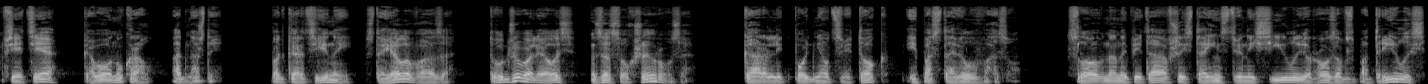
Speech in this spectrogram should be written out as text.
Все те, кого он украл однажды. Под картиной стояла ваза. Тут же валялась засохшая роза. Карлик поднял цветок и поставил в вазу. Словно напитавшись таинственной силой, роза взбодрилась,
